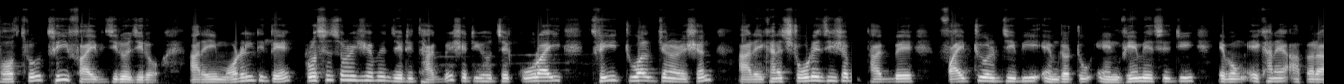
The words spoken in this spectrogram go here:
Vostro three five zero zero আর এই মডেলটিতে প্রসেসর হিসেবে যেটি থাকবে, সেটি হচ্ছে core i three twelve generation আর এখানে স্টোরেজ হিসাবে থাকবে five twelve GB M dot two NVMe এবং এখানে আপনারা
